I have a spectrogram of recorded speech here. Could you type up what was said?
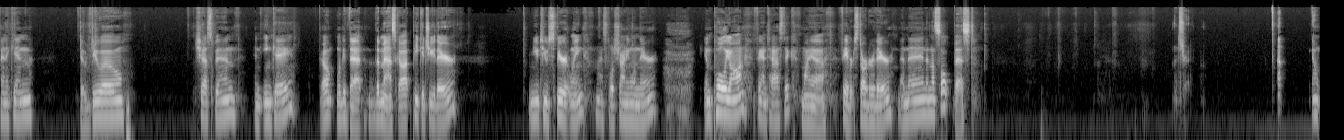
Fennekin. Doduo, Chespin, and Inkay. Oh, look at that. The mascot, Pikachu there. Mewtwo Spirit Link. Nice little shiny one there. Empoleon, fantastic. My uh, favorite starter there. And then an Assault Vest. Let's try. Uh, oh.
